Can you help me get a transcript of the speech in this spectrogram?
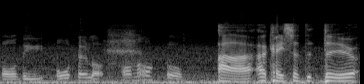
or the auto lock on off or Uh, okay, so th- there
